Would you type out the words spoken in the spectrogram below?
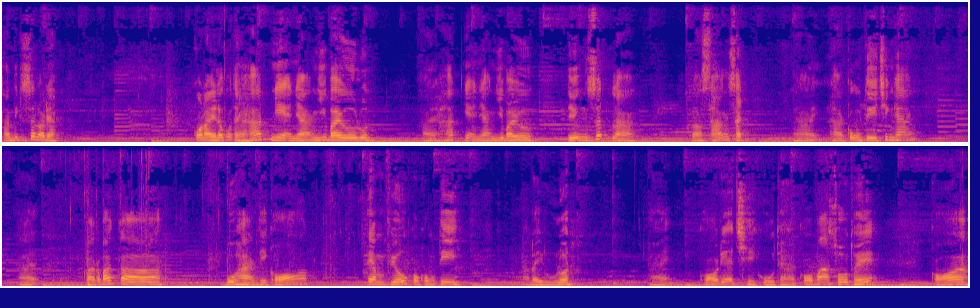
Tay mic rất là đẹp. Con này nó có thể hát nhẹ nhàng như Bayer luôn. Đấy, hát nhẹ nhàng như Bayer. Tiếng rất là là sáng sạch. Đấy, hàng công ty chính hãng. Đấy. và các bác uh, mua hàng thì có tem phiếu của công ty là đầy đủ luôn. Đấy. có địa chỉ cụ thể có mã số thuế có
